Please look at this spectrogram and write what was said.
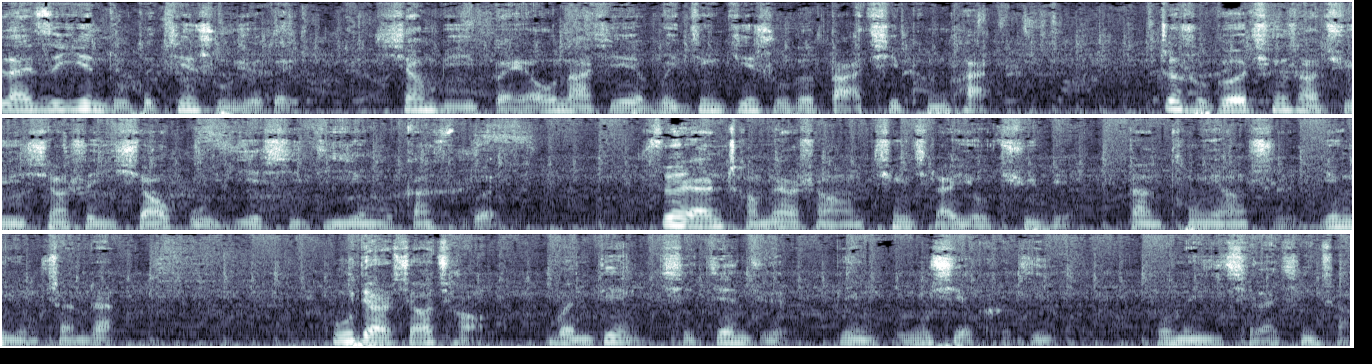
来自印度的金属乐队，相比北欧那些维京金属的大气澎湃，这首歌听上去像是一小股夜袭敌营的敢死队。虽然场面上听起来有区别，但同样是英勇善战。鼓点小巧，稳定且坚决，并无懈可击。我们一起来欣赏。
